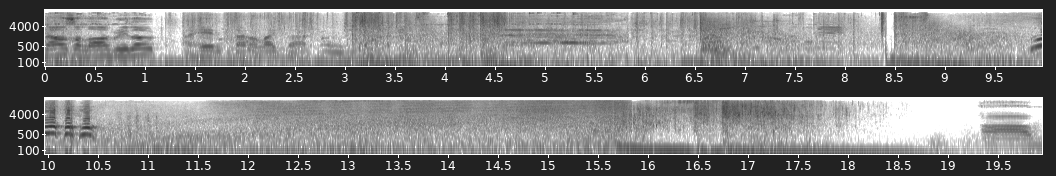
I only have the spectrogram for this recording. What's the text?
That was a long reload. I hate it. I don't like that. Um,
